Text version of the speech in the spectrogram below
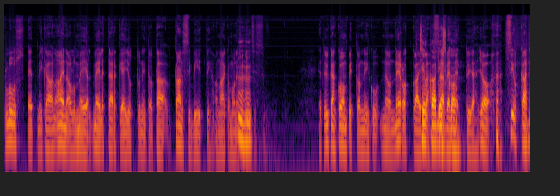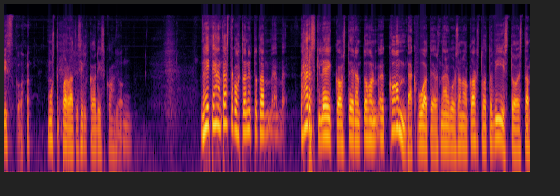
Plus, että mikä on aina ollut meille, meille tärkeä juttu, niin tota, tanssibiitti on aika monessa mm-hmm. biisissä. Että Ykän kompit on, niin kuin, ne on nerokkaita, silkkaa sävellettyjä. Diskoa. Joo, silkkaa diskoa. Musta paraati silkkaa diskoa. Joo. No hei, tehdään tästä kohtaa nyt tota, härski leikkaus teidän tuohon comeback-vuoteen, jos näin voi sanoa, 2015.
